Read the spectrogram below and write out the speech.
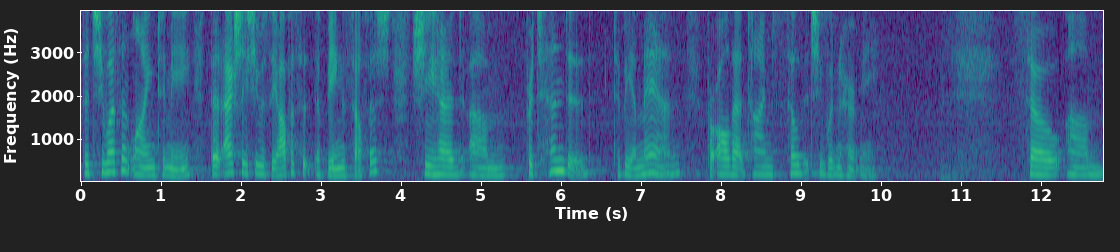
that she wasn't lying to me, that actually she was the opposite of being selfish. She had um, pretended to be a man for all that time so that she wouldn't hurt me. So um,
